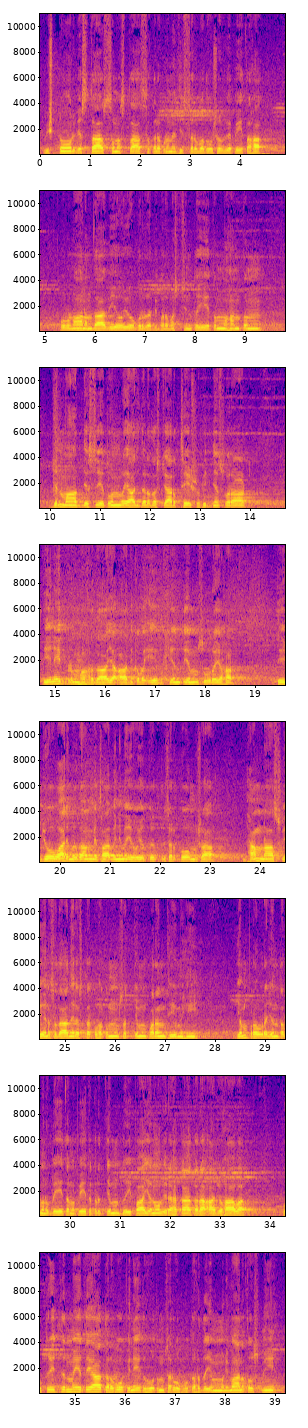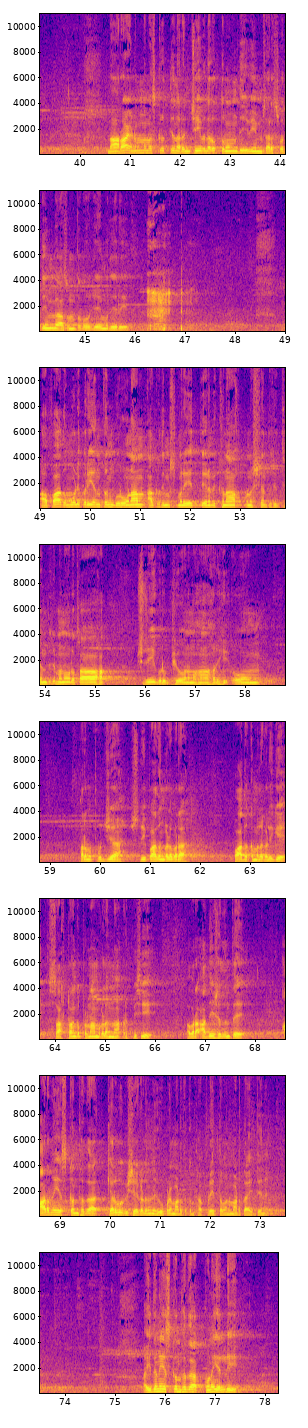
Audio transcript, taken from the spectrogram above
अस्य श्रीब्रह्मरुद्रप्रभृतिसुरनरद्विषशत्रुवात्मकस्य विष्णोर्व्यस्ताः समस्ताः सकलगुणनिधिः सर्वदोषव्यपेतः पूर्णानन्दावियो यो गुरुरपि परमश्चिन्तयेतं महान्तं जन्माद्यस्य यतोऽन्वयादितरतश्चार्थेष्वभिज्ञस्वराट् तेने ब्रह्महृदाय आदिकवये मुह्यन्ति यं सूरयः तेजोवारिमृदां यथा विनिमयो यत्र त्रिसर्गो मृषा धाम्ना स्वेन सदा निरस्तकुहकं सत्यं परं धीमहि ಯಂ ಪ್ರವ್ರಜಂತಮನುಪೇತಮಪೇತಕೃತ್ಯಂ ದ್ವೈಪಾಯನೋ ವಿರಹಕಾತರ ಆಜುಹಾವ ಪುತ್ರೀತನ್ಮಯತೆಯ ತರ್ವೋಪಿ ನೇದು ಸರ್ವಭೂತಹೃದಯ ಮುನಿಮಾನತೋಸ್ಮಿ ನಾರಾಯಣಂ ನಮಸ್ಕೃತ್ಯ ನರಂಚೈವ ನರೋತ್ತಮಂ ದೇವೀಂ ಸರಸ್ವತೀಂ ವ್ಯಾಸಂ ತಥೋ ಜಯಮುದಿರಿ ಆಪಾದಮೂಳಿಪರ್ಯಂತಂ ಗುರುಣಾಂ ಆಕೃತಿಂ ಸ್ಮರೇತ್ಯೇನ ವಿಘ್ನಾ ಪ್ರಣಶ್ಯಂತ ಸಿದ್ಧ್ಯಂತಿ ಚ ಮನೋರಥಾ ಶ್ರೀ ಗುರುಭ್ಯೋ ನಮಃ. ಹರಿ ಓಂ. ಪರಮಪೂಜ್ಯ ಶ್ರೀಪಾದಂಗಳವರ ಪಾದಕಮಲಗಳಿಗೆ ಸಾಷ್ಟಾಂಗ ಪ್ರಣಾಮಗಳನ್ನು ಅರ್ಪಿಸಿ ಅವರ ಆದೇಶದಂತೆ ಆರನೆಯ ಸ್ಕಂಧದ ಕೆಲವು ವಿಷಯಗಳನ್ನು ನಿರೂಪಣೆ ಮಾಡತಕ್ಕಂಥ ಪ್ರಯತ್ನವನ್ನು ಮಾಡ್ತಾ ಇದ್ದೇನೆ. ಐದನೆಯ ಸ್ಕಂಧದ ಕೊನೆಯಲ್ಲಿ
